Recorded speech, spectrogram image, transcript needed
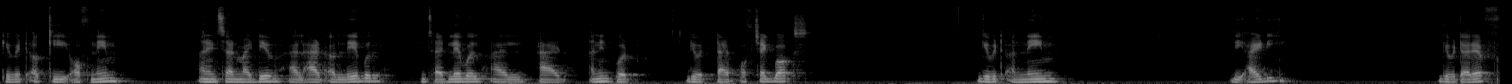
give it a key of name and inside my div, I'll add a label. Inside label, I'll add an input, give it type of checkbox, give it a name the ID, give it a ref,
